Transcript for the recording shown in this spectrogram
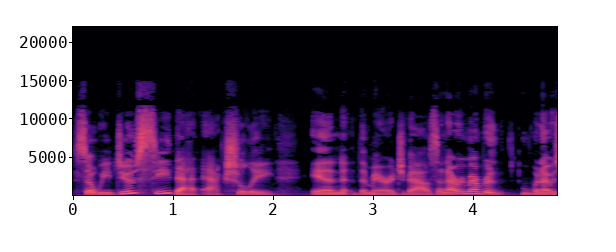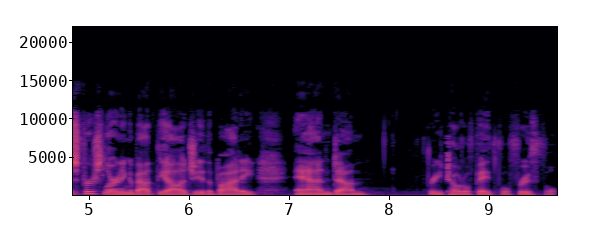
So we do see that actually in the marriage vows. And I remember when I was first learning about theology of the body and um, free, total, faithful, fruitful,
